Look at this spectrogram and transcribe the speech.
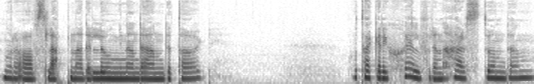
Några avslappnade, lugnande andetag. Och tacka dig själv för den här stunden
